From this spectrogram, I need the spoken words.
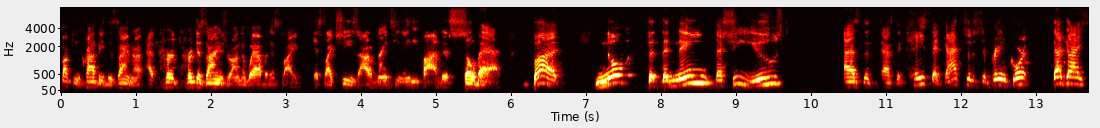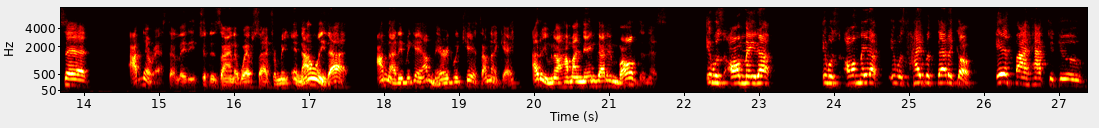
fucking crappy designer. Her her designs are on the web, and it's like it's like she's out of 1985. They're so bad. But no, the, the name that she used as the as the case that got to the Supreme Court, that guy said, I've never asked that lady to design a website for me. And not only that, I'm not even gay. I'm married with kids. I'm not gay. I don't even know how my name got involved in this. It was all made up. It was all made up. It was hypothetical. If I have to do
